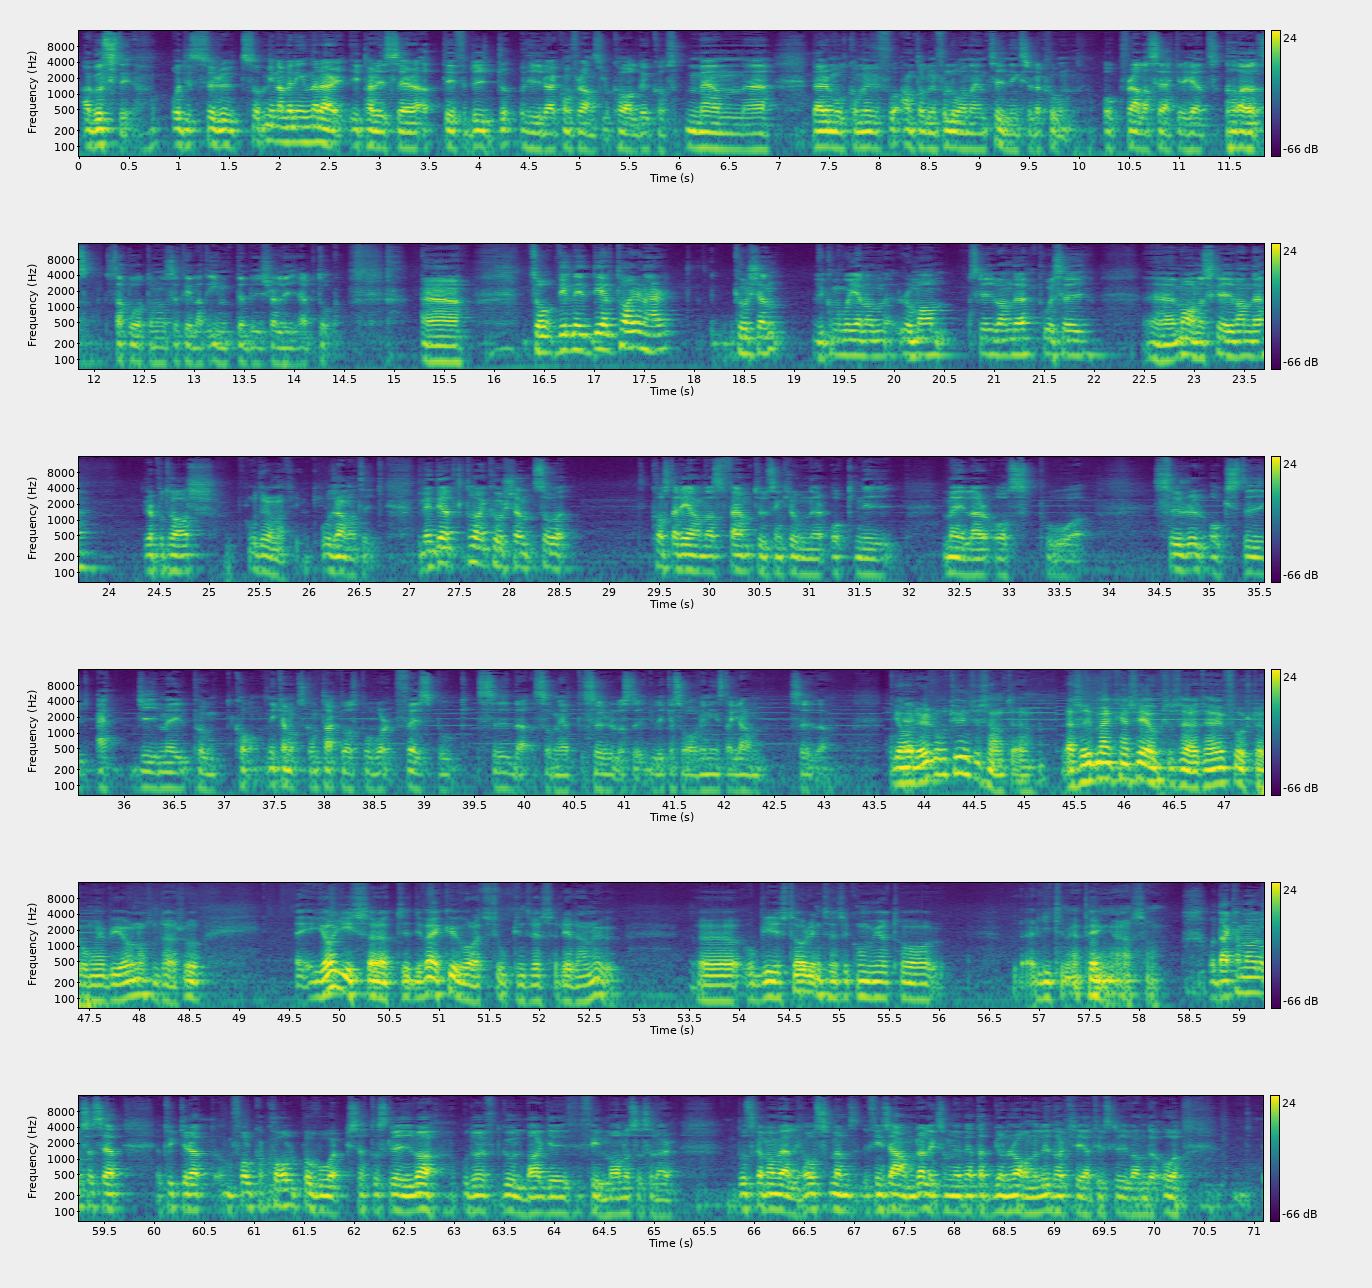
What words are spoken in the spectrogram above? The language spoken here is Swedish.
augusti. Och det ser ut så, mina vänner där i Paris säger att det är för dyrt att hyra konferenslokal. Kost, men eh, däremot kommer vi få, antagligen få låna en tidningsredaktion. Och för alla säkerhet har jag satt åt dem att se till att inte bli Charlie Hebdo. Eh, så vill ni delta i den här kursen? Vi kommer gå igenom romanskrivande, poesi, eh, manusskrivande, reportage Och dramatik. och dramatik. Vill ni delta i kursen så kostar det endast 5000 kronor och ni mejlar oss på cyrilochstig.gmail.com Ni kan också kontakta oss på vår Facebook-sida som heter Cyril och Stig. Likaså har vi en Instagram-sida. Ja, det låter ju intressant. Det. Alltså, man kan säga också så här att det här är första gången vi gör något sånt här. Så eh, jag gissar att det verkar ju vara ett stort intresse redan nu. Eh, Och blir det större intresse kommer vi att ta lite mer pengar alltså. Och där kan man väl också säga att jag tycker att om folk har koll på vårt sätt att skriva och du har ju fått Guldbagge i filmmanus och sådär. Då ska man välja oss men det finns ju andra liksom. Jag vet att Björn Ranelid har kreativt skrivande och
